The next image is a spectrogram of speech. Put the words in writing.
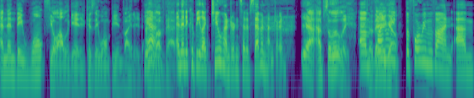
and then they won't feel obligated because they won't be invited. Yeah. I love that. And then it could be like 200 instead of 700. Yeah, absolutely. Um, so there finally, you go. before we move on, um,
